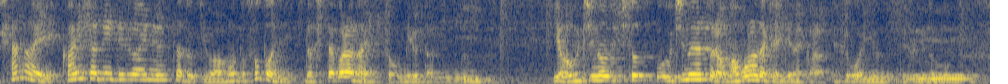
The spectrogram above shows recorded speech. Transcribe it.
社内会社でデザイナーやってた時は本当外に出したがらない人を見るたびに、いやうちの人うちのやつらを守らなきゃいけないからってすごい言うんですけど、うん。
